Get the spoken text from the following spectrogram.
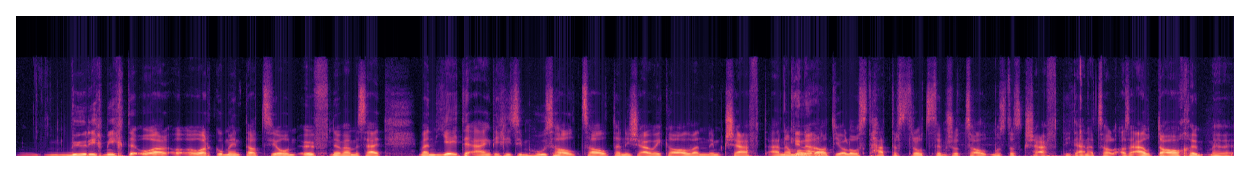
würde ich mich der Ar Ar- Argumentation öffnen, wenn man sagt, wenn jeder eigentlich in seinem Haushalt zahlt, dann ist auch egal, wenn er im Geschäft auch noch mal Genau. Radio lässt, hat er es trotzdem schon zahlt, muss das Geschäft nicht denen zahlen. Also auch da könnte man,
